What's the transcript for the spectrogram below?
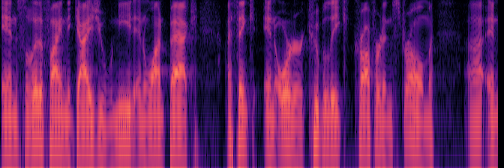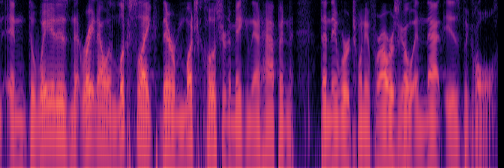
in solidifying the guys you need and want back. I think in order: Kubalik, Crawford, and Strome. Uh, and and the way it is right now, it looks like they're much closer to making that happen than they were 24 hours ago, and that is the goal.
